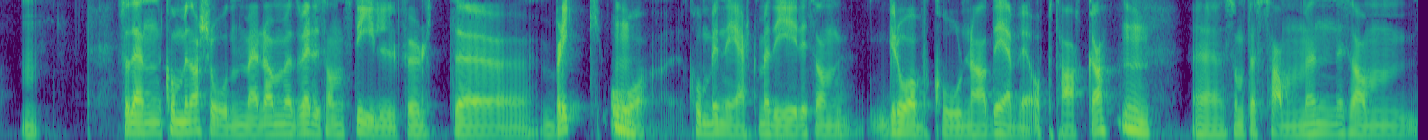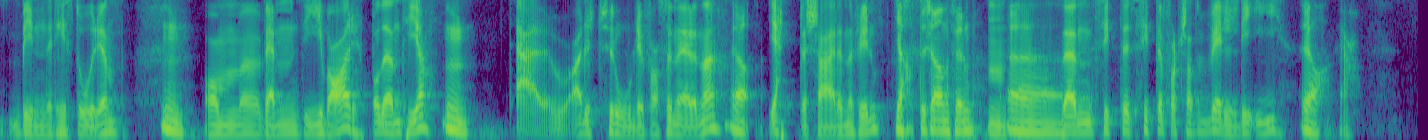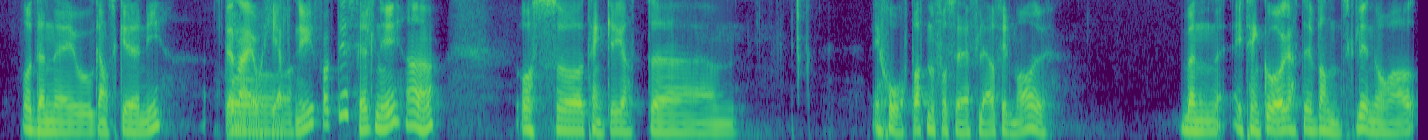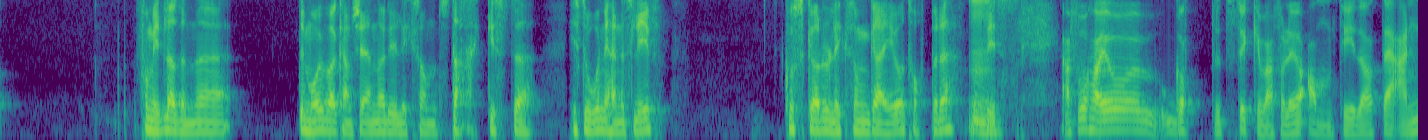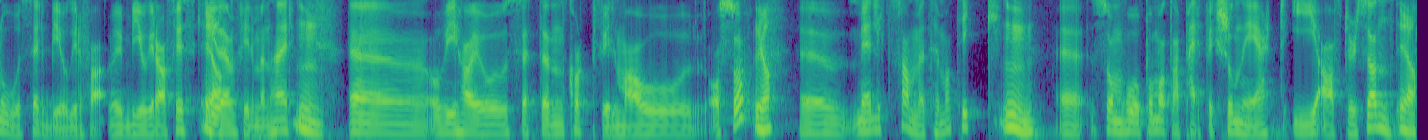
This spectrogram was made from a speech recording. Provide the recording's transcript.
Så den kombinasjonen mellom et veldig sånn stilfullt uh, blikk og kombinert med de litt sånn grovkorna DV-opptaka, øh, som til sammen liksom binder historien om øh, hvem de var på den tida, det er, er utrolig fascinerende. ja. Hjerteskjærende film. Hjerteskjærende film. Eh, Den sitter, sitter fortsatt veldig i. ja. Ja. Og den er jo ganske ny. Den er jo helt ny, faktisk. Helt ny, ja. Og så tenker jeg at eh, Jeg håper at vi får se flere filmer av henne. Men jeg tenker òg at det er vanskelig når hun har formidla denne Det må jo være kanskje en av de liksom sterkeste historiene i hennes liv. Hvordan skal du liksom greie å toppe det på et vis? Ja, for hun har jo gått et stykke i hvert fall i å antyde at det er noe selvbiografisk i Ja. den filmen her. Eh, og vi har jo sett en kortfilm av henne også, Ja. Eh, med litt samme tematikk, Mm. eh, som hun på en måte har perfeksjonert i Aftersun. Ja.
